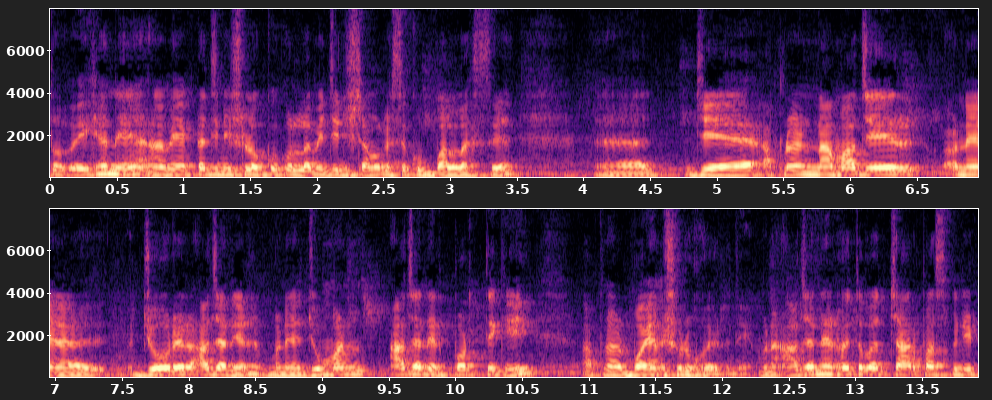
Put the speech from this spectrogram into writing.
তো এখানে আমি একটা জিনিস লক্ষ্য করলাম, এই জিনিসটা আমার কাছে খুব ভালো লাগছে যে আপনার নামাজের মানে জোরের আজানের মানে জুম্মান আজানের পর থেকেই আপনার বয়ান শুরু করে দেয়। মানে আজানের হয়তো বা চার পাঁচ মিনিট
